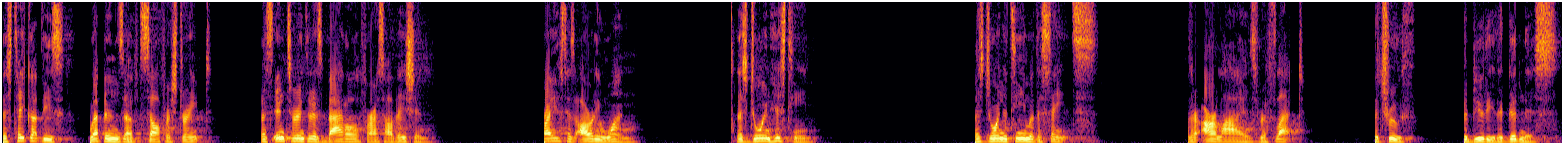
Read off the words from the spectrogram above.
Let's take up these weapons of self restraint. Let's enter into this battle for our salvation. Christ has already won. Let's join his team. Let's join the team of the saints so that our lives reflect the truth the beauty, the goodness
